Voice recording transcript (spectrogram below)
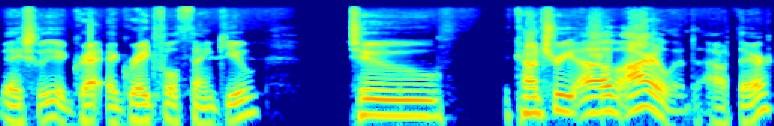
basically a, gra- a grateful thank you to the country of Ireland out there,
